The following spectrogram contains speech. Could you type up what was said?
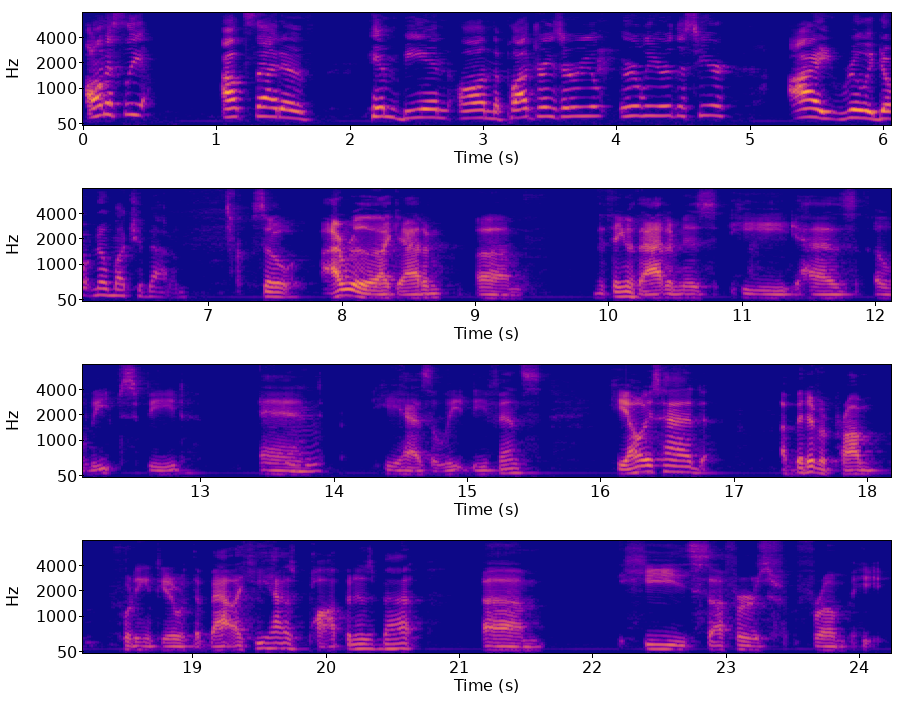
honestly, outside of him being on the Padres earlier, earlier this year, I really don't know much about him. So I really like Adam. Um, the thing with Adam is he has elite speed and he has elite defense. He always had a bit of a problem putting it together with the bat. Like he has pop in his bat. Um, he suffers from he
